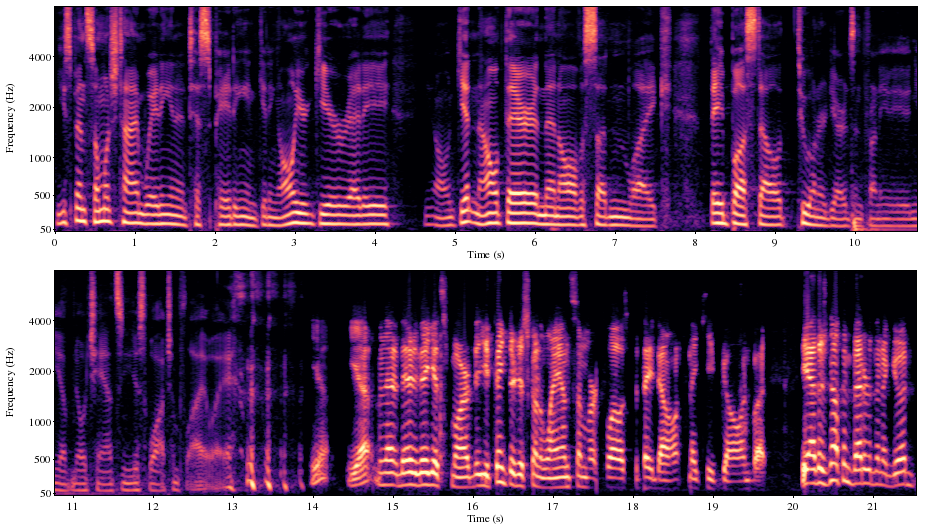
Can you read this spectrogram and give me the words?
you spend so much time waiting and anticipating and getting all your gear ready you know getting out there and then all of a sudden like they bust out 200 yards in front of you and you have no chance and you just watch them fly away. yeah. Yeah. I mean, they, they get smart. You think they're just going to land somewhere close, but they don't. They keep going. But yeah, there's nothing better than a good,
